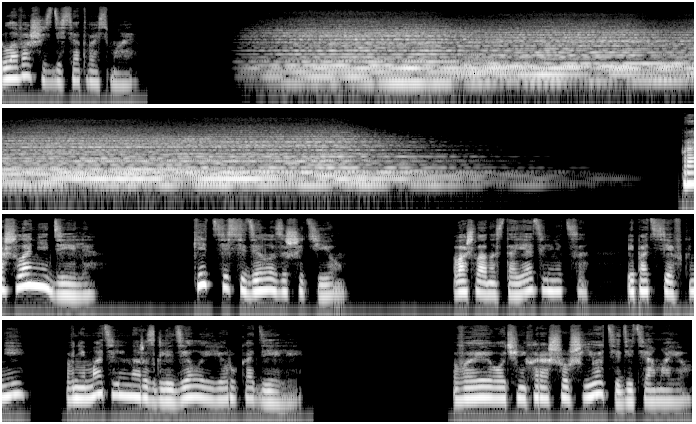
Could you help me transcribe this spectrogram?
Глава 68. Прошла неделя. Китти сидела за шитьем. Вошла настоятельница и, подсев к ней, внимательно разглядела ее рукоделие. «Вы очень хорошо шьете, дитя мое.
